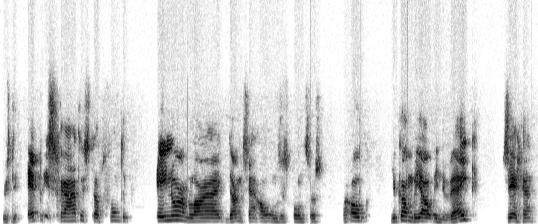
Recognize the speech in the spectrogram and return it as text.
Dus de app is gratis, dat vond ik enorm belangrijk, dankzij al onze sponsors. Maar ook, je kan bij jou in de wijk zeggen,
